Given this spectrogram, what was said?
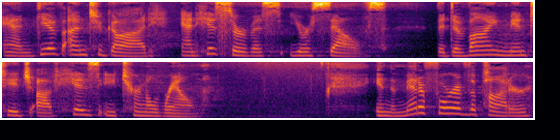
and give unto God and his service yourselves, the divine mintage of his eternal realm. In the metaphor of the potter,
